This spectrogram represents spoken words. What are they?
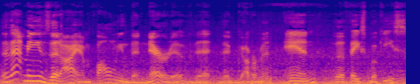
then that means that I am following the narrative that the government and the Facebookies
